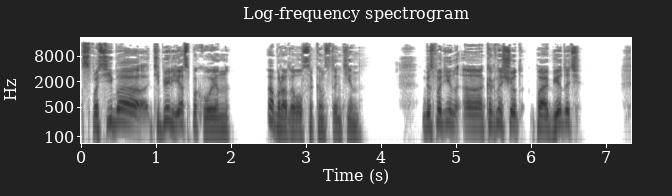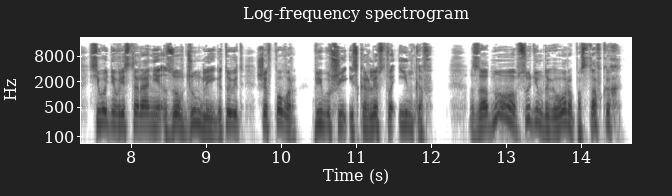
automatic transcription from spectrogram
Спасибо, теперь я спокоен, — обрадовался Константин. — Господин, а как насчет пообедать? Сегодня в ресторане «Зов джунглей» готовит шеф-повар, прибывший из королевства инков. Заодно обсудим договор о поставках. —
